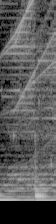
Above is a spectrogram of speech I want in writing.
Bye.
